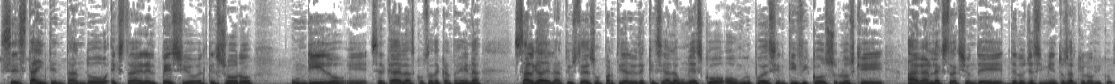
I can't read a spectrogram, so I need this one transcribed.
se está intentando extraer el pecio, el tesoro hundido eh, cerca de las costas de Cartagena, salga adelante. ¿Ustedes son partidarios de que sea la UNESCO o un grupo de científicos los que hagan la extracción de, de los yacimientos arqueológicos?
